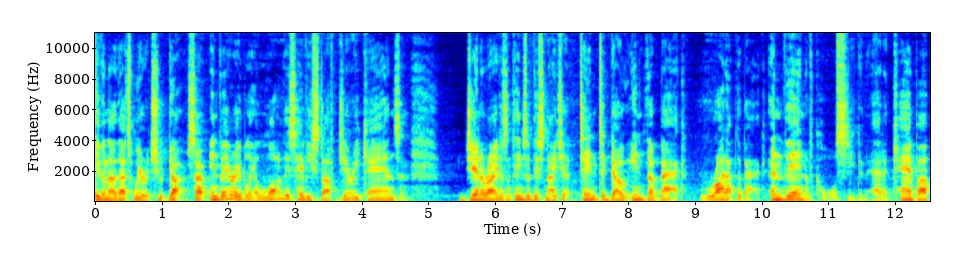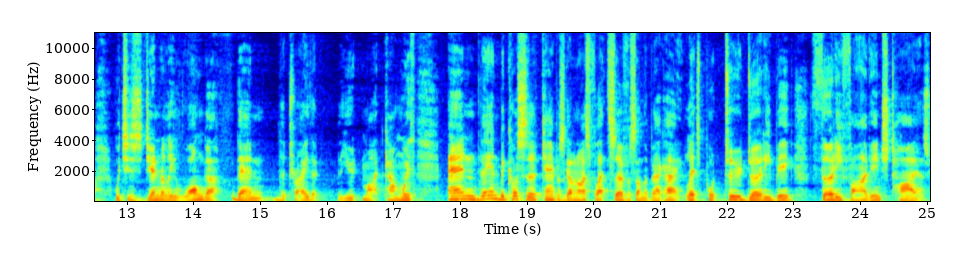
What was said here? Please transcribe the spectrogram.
Even though that's where it should go. So invariably, a lot of this heavy stuff, jerry cans and generators and things of this nature, tend to go in the back right up the back. And then, of course, you can add a camper, which is generally longer than the tray that the ute might come with. And then, because the camper's got a nice flat surface on the back, hey, let's put two dirty big 35 inch tyres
